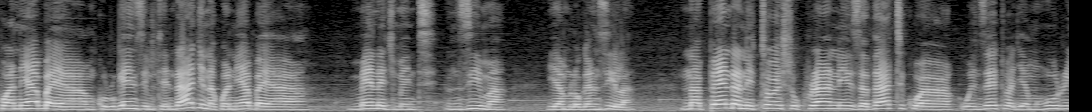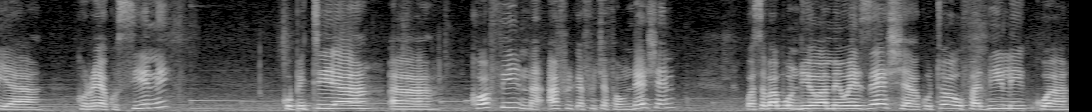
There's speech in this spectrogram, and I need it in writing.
kwa niaba ya mkurugenzi mtendaji na kwa niaba ya management nzima ya Mloganzila, napenda nitoe shukrani za dhati kwa wenzetu wa Jamhuri ya Korea Kusini kupitia uh, Kofi na Africa Future Foundation kwa sababu ndio wamewezesha kutoa ufadhili kwa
